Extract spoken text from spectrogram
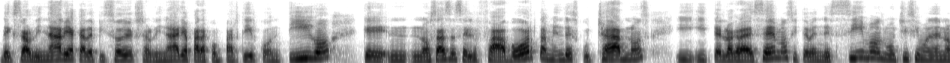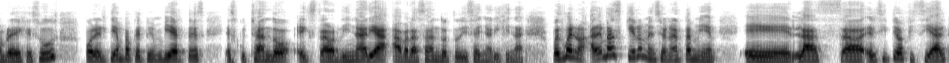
de Extraordinaria, cada episodio Extraordinaria para compartir contigo, que nos haces el favor también de escucharnos y, te lo agradecemos y te bendecimos muchísimo en el nombre de Jesús por el tiempo que tú inviertes escuchando extraordinaria, abrazando tu diseño original. Pues bueno, además quiero mencionar también eh, las, uh, el sitio oficial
